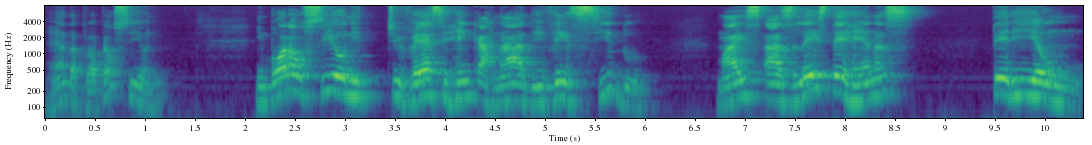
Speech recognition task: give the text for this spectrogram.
né? da própria Alcione. Embora Alcione tivesse reencarnado e vencido, mas as leis terrenas teriam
